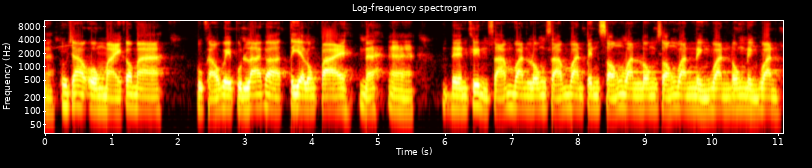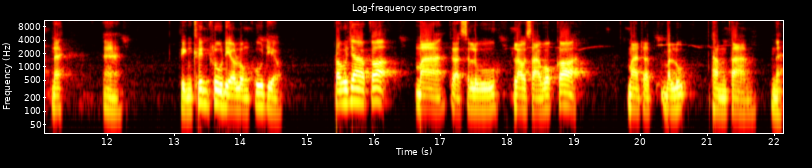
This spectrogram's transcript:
นะพระเจ้าองค์ใหม่ก็มาภูเขาเวปุลละก็เตี้ยลงไปนะอ่าเดินขึ้นสามวันลงสามวันเป็นสองวันลงสองวันหนึ่งวันลงหนึ่งวันนะอ่าถึงขึ้นครู่เดียวลงครู่เดียว พระพุทธเจ้าก็มาตรัสรู้เราสาวกก็มาตรัสบรรลุทำตามนะ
